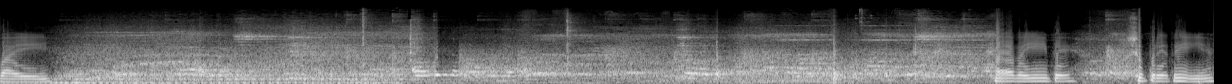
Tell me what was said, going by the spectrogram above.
भाई। सुप्रिया तो यही है।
